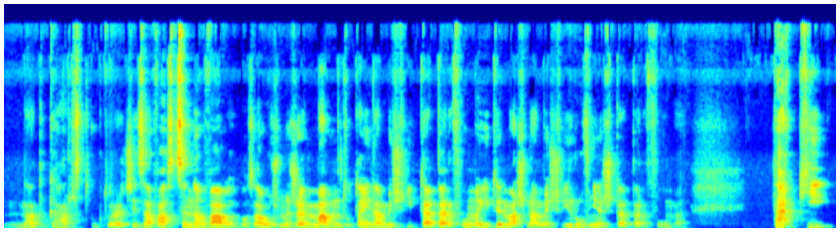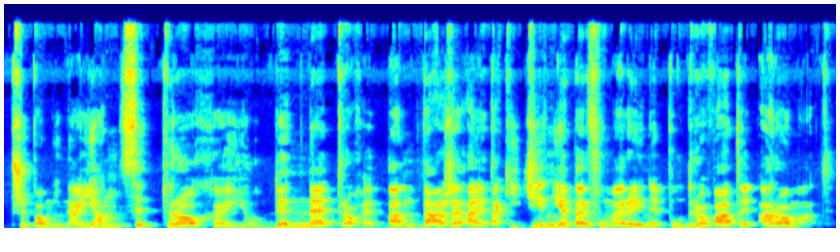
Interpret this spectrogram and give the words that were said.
nadgarstku, które Cię zafascynowały, bo załóżmy, że mam tutaj na myśli te perfumy i Ty masz na myśli również te perfumy. Taki przypominający trochę jodynę, trochę bandaże, ale taki dziwnie perfumeryjny, pudrowaty aromat,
